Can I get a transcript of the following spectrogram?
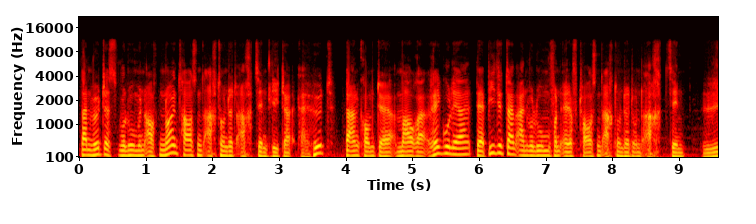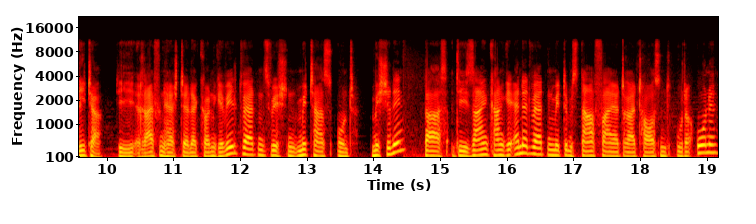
Dann wird das Volumen auf 9.818 Liter erhöht. Dann kommt der Maurer regulär, der bietet dann ein Volumen von 11.818 Liter. Die Reifenhersteller können gewählt werden zwischen Mittas und Michelin. Das Design kann geändert werden mit dem Starfire 3000 oder ohne.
